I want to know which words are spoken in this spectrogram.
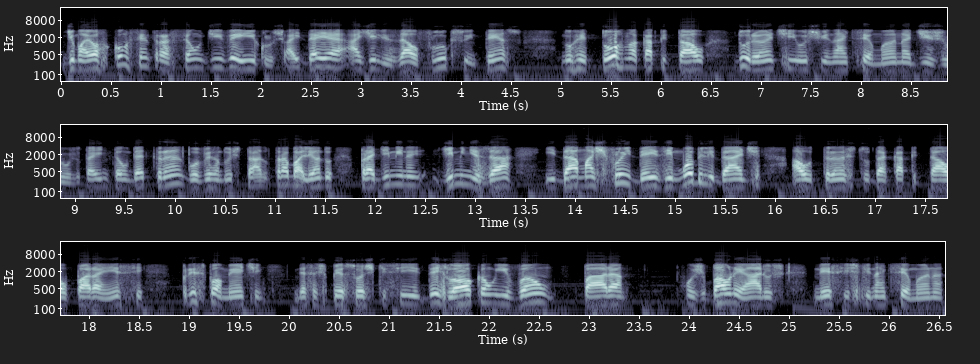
de maior concentração de veículos. A ideia é agilizar o fluxo intenso no retorno à capital durante os finais de semana de julho. Tá? Então, o Detran, governo do estado, trabalhando para diminuir e dar mais fluidez e mobilidade ao trânsito da capital paraense, principalmente dessas pessoas que se deslocam e vão para os balneários nesses finais de semana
